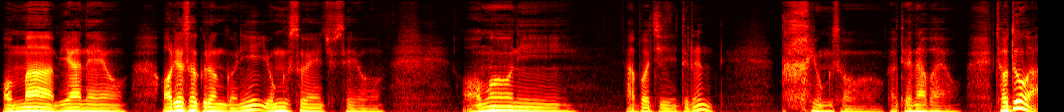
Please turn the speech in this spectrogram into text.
엄마 미안해요. 어려서 그런 거니 용서해 주세요. 어머니, 아버지들은 다 용서가 되나 봐요. 저도 아,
